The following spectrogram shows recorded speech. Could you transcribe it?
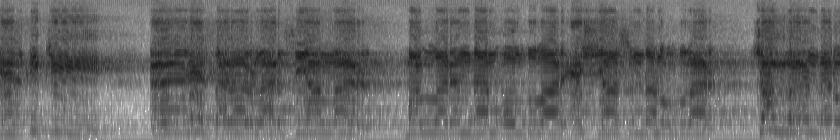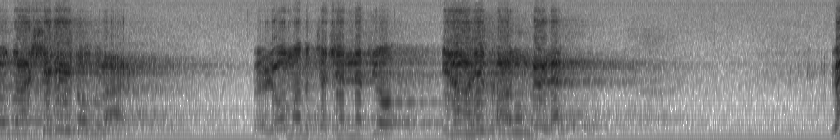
geldi ki, öyle zararlar, ziyanlar, mallarından oldular, eşyasından oldular, canlarından oldular, şehit oldular. Böyle olmadıkça cennet yok. İlahi kanun böyle. Ve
